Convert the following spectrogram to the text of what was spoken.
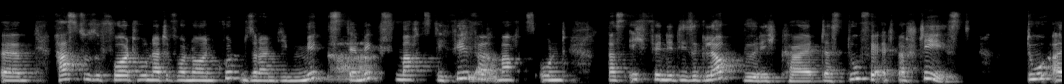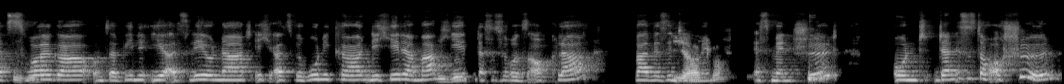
ähm, hast du sofort hunderte von neuen Kunden, sondern die Mix, ja. der Mix macht's, die Vielfalt ja. macht's und was ich finde, diese Glaubwürdigkeit, dass du für etwas stehst. Du als mhm. Holger und Sabine, ihr als Leonard, ich als Veronika, nicht jeder mag mhm. jeden, das ist übrigens auch klar, weil wir sind ja, ja Mensch, es menschelt. Und dann ist es doch auch schön,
